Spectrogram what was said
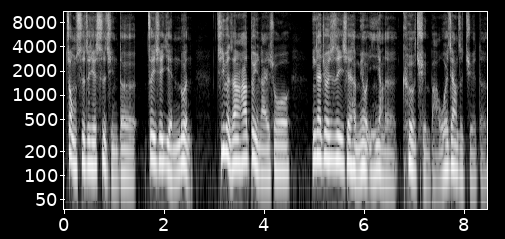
重视这些事情的这些言论，基本上，他对你来说，应该就是一些很没有营养的客群吧。我会这样子觉得，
